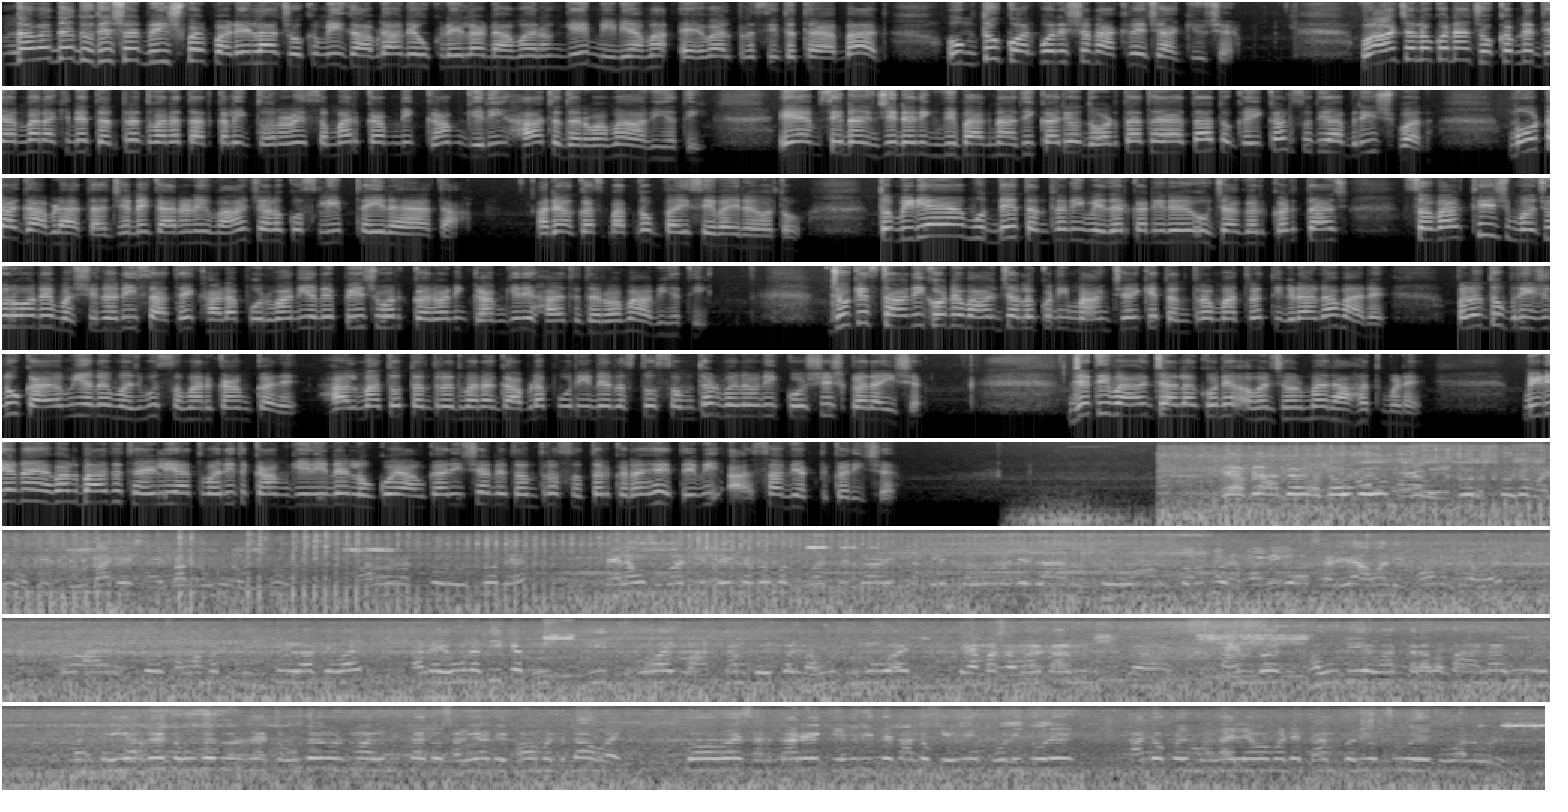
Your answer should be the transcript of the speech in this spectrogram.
અમદાવાદના દુધેશ્વર બ્રિજ પર પડેલા જોખમી ગાબડા અને ઉખડેલા ડામર અંગે મીડિયામાં અહેવાલ પ્રસિદ્ધ થયા બાદ ઊંઘતું કોર્પોરેશન આખરે જાગ્યું છે. વાહન ચાલકોના જોખમને ધ્યાનમાં રાખીને તંત્ર દ્વારા તાત્કાલિક ધોરણે સમારકામની કામગીરી હાથ ધરવામાં આવી હતી. એએમસીના એન્જિનિયરિંગ વિભાગના અધિકારીઓ દોડતા થયા હતા તો ગઈકાલ સુધી આ બ્રિજ પર મોટા ગાબડા હતા, જેને કારણે વાહન ચાલકો સ્લીપ થઈ રહ્યા હતા. અને અકસ્માતનો ભય સેવાઈ રહ્યો હતો. તો મીડિયાએ આ મુદ્દે તંત્રની બેદરકારીને ઉજાગર કરતા જ સવારથી જ મજૂરો અને મશીનરી સાથે ખાડા પૂરવાની અને પેચવર્ક કરવાની કામગીરી હાથ ધરવામાં આવી હતી. જો કે સ્થાનિકો અને વાહન ચાલકોની માંગ છે કે તંત્ર માત્ર થીગડા ના મારે, પરંતુ બ્રિજનું કાયમી અને મજબૂત સમારકામ કરે. હાલમાં તો તંત્ર દ્વારા ગાબડા પૂરીને રસ્તો સમથળ બનાવવાની કોશિશ કરાઈ છે, જેથી વાહન ચાલકોને અવરજવરમાં રાહત મળે. મીડિયાના અહેવાલ બાદ થયેલી આ ત્વરિત કામગીરીને લોકોએ આવકારી છે અને તંત્ર સતર્ક રહે તેવી આશા વ્યક્ત કરી છે. આપણે આગળ અગાઉ મારો રસ્તો મારી ઓફિસ છું મારો રસ્તો રોજનો છે. પહેલાં હું સુભાષજી જઈ જતો, પણ સુભાષજી તકલીફ કરવાનો છે રસ્તો યુઝ એમાં બી જો સળિયા આવા દેખાવા માંડ્યા હોય. તો સલામત બિલકુલ ના કહેવાય. અને એવું નથી કે બ્રિજ હોય, બાંધકામ કોઈ પણ નવું જૂનું હોય, તો એમાં સમારકામ ટાઈમસર થવું જોઈએ વાત કરવા પણ આના એવું તૈયાર થાય ચૌદ વર્ષ ચૌદ વર્ષમાં આવી રીતના જો સળિયા દેખાવા માંડતા હોય, તો હવે સરકારે કેવી રીતે કાં તો કેવી કોની જોડે કાં તો કોઈ મલાઈ લેવા માટે કામ કર્યું શું એ જોવાનું હોય.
